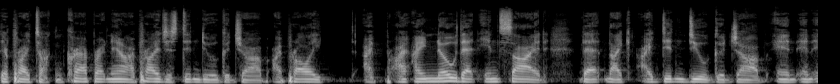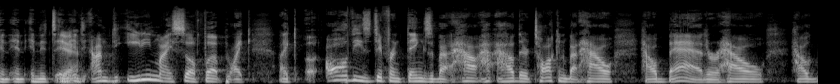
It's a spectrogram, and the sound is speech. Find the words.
they're probably talking crap right now. I probably just didn't do a good job. I probably I, I know that inside that like I didn't do a good job and and and and, and it's Yeah. and it- I'm eating myself up like like uh, all these different things about how how they're talking about how how bad or how how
